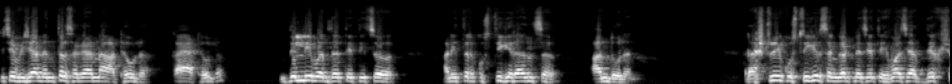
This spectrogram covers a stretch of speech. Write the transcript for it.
तिच्या विजयानंतर सगळ्यांना आठवलं. काय आठवलं? दिल्लीमधलं ते तिचं आणि इतर कुस्तीगिरांचं आंदोलन. राष्ट्रीय कुस्तीगीर संघटनेचे तेव्हाचे अध्यक्ष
